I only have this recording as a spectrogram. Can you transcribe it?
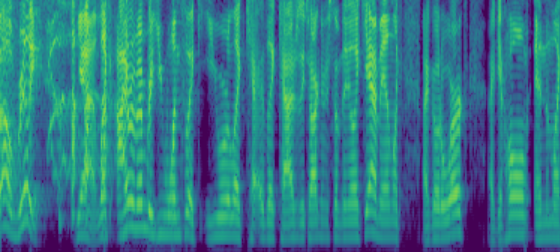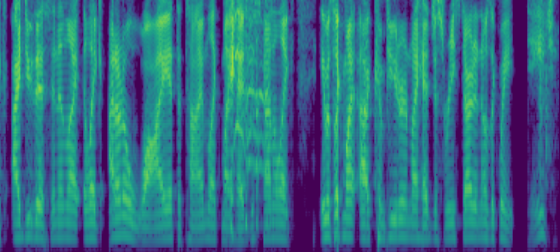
Oh, really? yeah, like I remember you once like you were like ca- like casually talking or something. You're like, yeah, man, like I go to work, I get home, and then like I do this, and then like like I don't know why at the time like my head just kind of like it was like my uh, computer in my head just restarted, and I was like, wait, day job.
